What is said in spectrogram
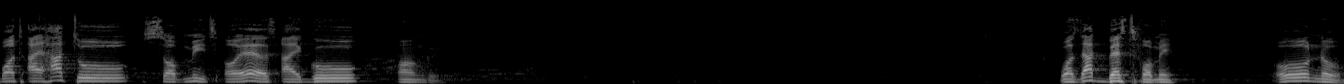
but I had to submit or else I go hungry. Was that best for me? Oh no.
